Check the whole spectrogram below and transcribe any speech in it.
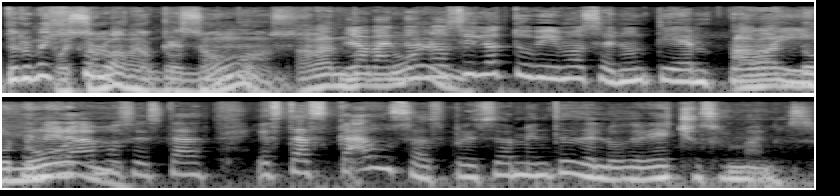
Pero México pues somos lo lo, que abandonó. somos. Abandonó Lo abandonó, el- sí lo tuvimos en un tiempo Abandonó y el- generamos estas, estas causas precisamente de los derechos humanos.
